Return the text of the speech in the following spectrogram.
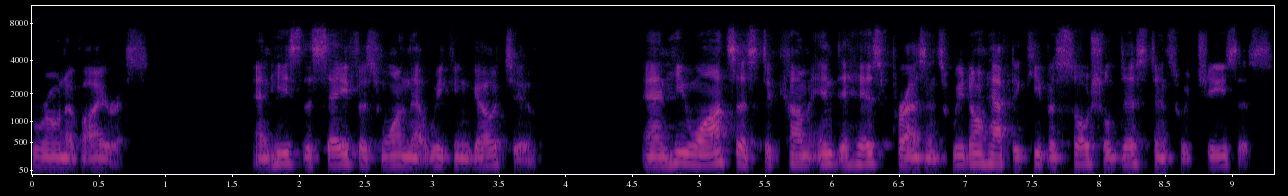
coronavirus, and he's the safest one that we can go to. And he wants us to come into his presence. We don't have to keep a social distance with Jesus.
